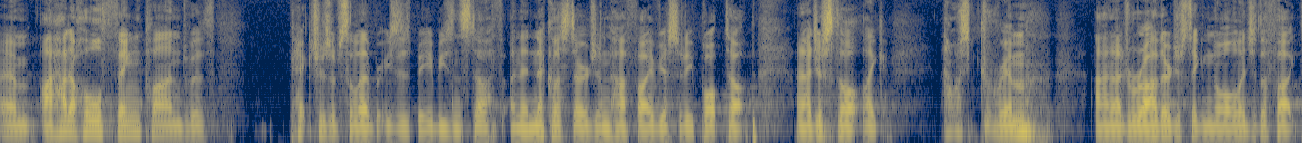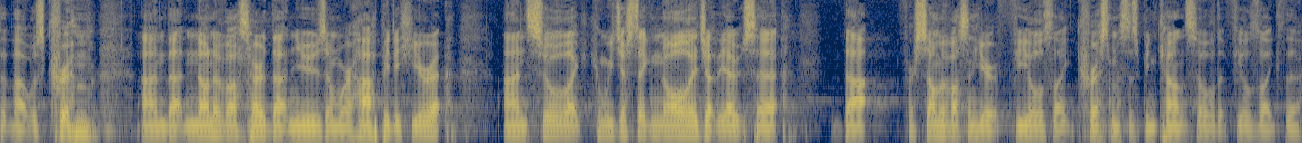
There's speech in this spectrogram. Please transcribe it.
Um, I had a whole thing planned with pictures of celebrities as babies and stuff, and then Nicola Sturgeon, half five yesterday, popped up, and I just thought like that was grim and I'd rather just acknowledge the fact that that was grim and that none of us heard that news and we're happy to hear it. And so, like, can we just acknowledge at the outset that for some of us in here, it feels like Christmas has been cancelled. It feels like the,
